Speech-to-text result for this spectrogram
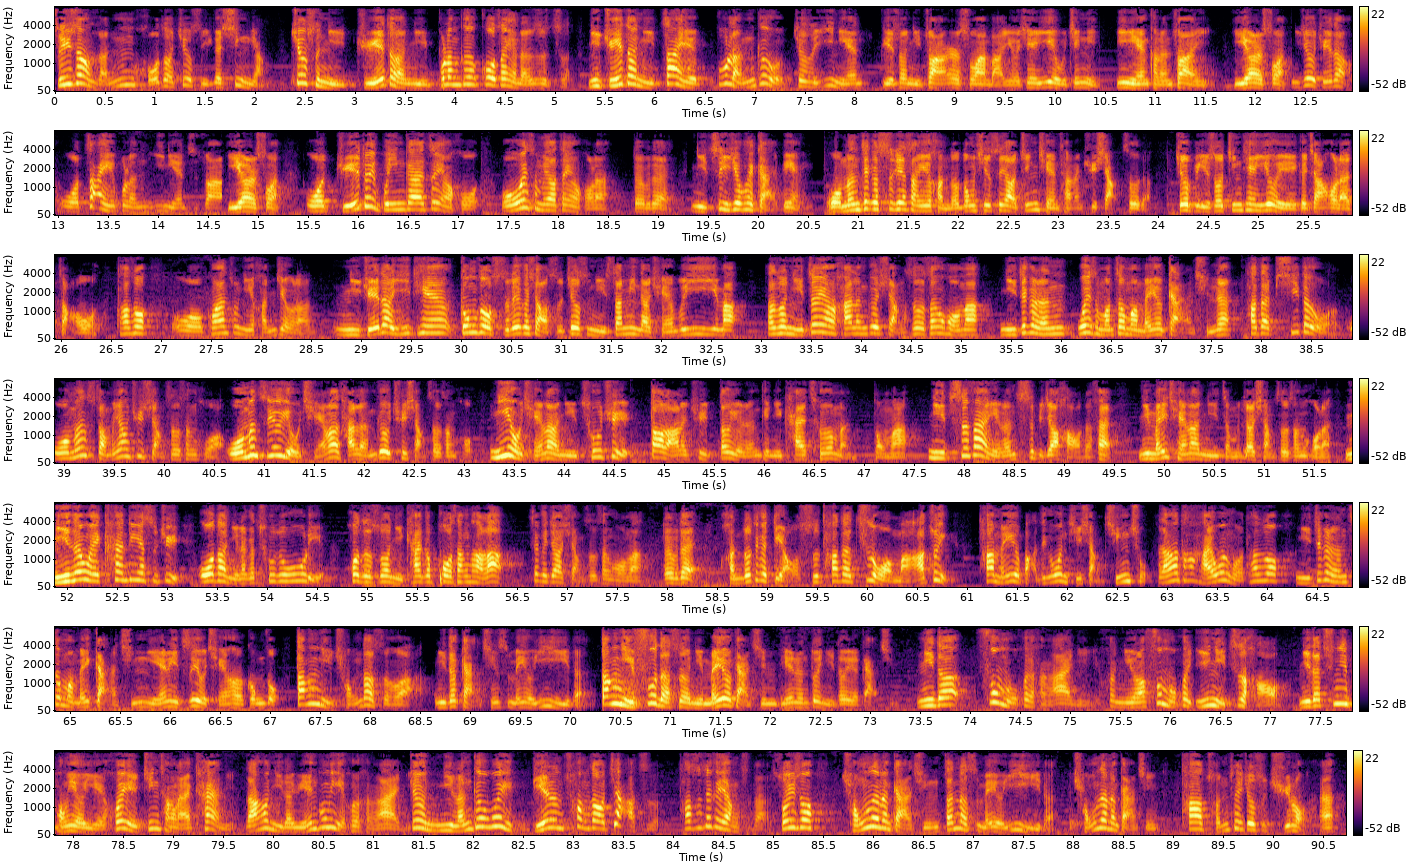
实际上，人活着就是一个信仰，就是你觉得你不能够过这样的日子，你觉得你再也不能够就是一年，比如说你赚二十万吧，有些业务经理一年可能赚一二十万，你就觉得我再也不能一年只赚一二十万，我绝对不应该这样活，我为什么要这样活呢？对不对？你自己就会改变。我们这个世界上有很多东西是要金钱才能去享受的。就比如说，今天又有一个家伙来找我，他说我关注你很久了，你觉得一天工作十六个小时就是你生命的全部意义吗？他说你这样还能够享受生活吗？你这个人为什么这么没有感情呢？他在批斗我。我们怎么样去享受生活？我们只有有钱了才能够去享受生活。你有钱了，你出去到哪里去都有人给你开车门，懂吗？你吃饭也能吃比较好的饭。你没钱了，你怎么叫享受生活呢？你认为看电视剧窝到你那个出租屋里，或者说你开个破桑塔纳，这个叫享受生活吗？对不对？很多这个屌丝他在自我麻醉。他没有把这个问题想清楚，然后他还问我，他说你这个人这么没感情，眼里只有钱和工作。当你穷的时候啊，你的感情是没有意义的；当你富的时候，你没有感情，别人对你都有感情。你的父母会很爱你，会你的父母会以你自豪，你的亲戚朋友也会经常来看你，然后你的员工也会很爱你，就你能够为别人创造价值，他是这个样子的。所以说，穷人的感情真的是没有意义的，穷人的感情他纯粹就是取暖。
